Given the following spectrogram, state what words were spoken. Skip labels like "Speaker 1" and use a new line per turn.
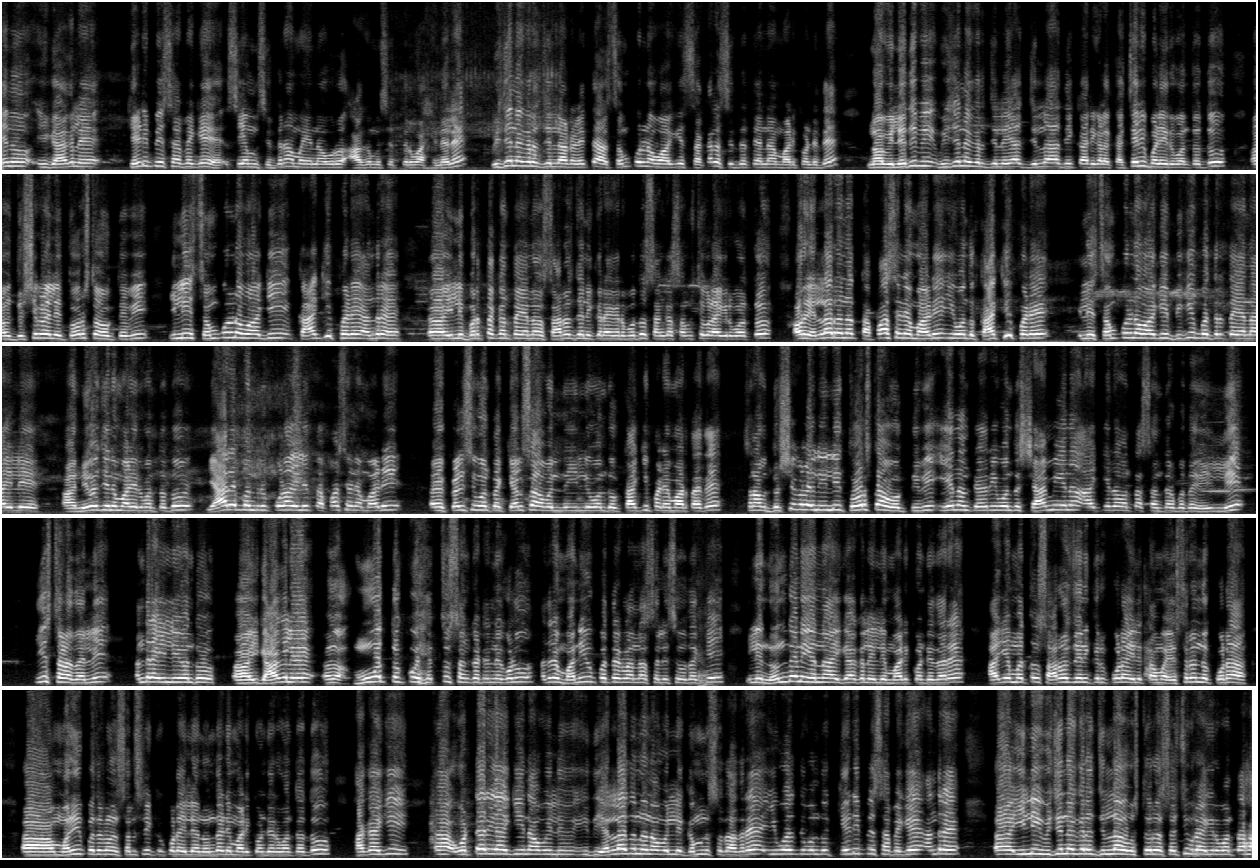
ಏನು ಈಗಾಗಲೇ ಕೆಡಿಪಿ ಸಭೆಗೆ ಸಿಎಂ ಸಿದ್ದರಾಮಯ್ಯನವರು ಆಗಮಿಸುತ್ತಿರುವ ಹಿನ್ನೆಲೆ ವಿಜಯನಗರ ಜಿಲ್ಲಾಡಳಿತ ಸಂಪೂರ್ಣವಾಗಿ ಸಕಲ ಸಿದ್ಧತೆಯನ್ನ ಮಾಡಿಕೊಂಡಿದೆ. ನಾವು ಇಲ್ಲಿದ್ದೀವಿ ವಿಜಯನಗರ ಜಿಲ್ಲೆಯ ಜಿಲ್ಲಾಧಿಕಾರಿಗಳ ಕಚೇರಿ ಬಳಿ ಇರುವಂತದ್ದು ನಾವು ದೃಶ್ಯಗಳಲ್ಲಿ ತೋರಿಸ್ತಾ ಹೋಗ್ತೀವಿ. ಇಲ್ಲಿ ಸಂಪೂರ್ಣವಾಗಿ ಕಾಕಿ ಪಡೆ ಅಂದ್ರೆ ಇಲ್ಲಿ ಬರ್ತಕ್ಕಂಥ ಏನೋ ಸಾರ್ವಜನಿಕರಾಗಿರ್ಬೋದು, ಸಂಘ ಸಂಸ್ಥೆಗಳಾಗಿರ್ಬೋದು, ಅವ್ರ ಎಲ್ಲರನ್ನ ತಪಾಸಣೆ ಮಾಡಿ ಈ ಒಂದು ಕಾಕಿ ಪಡೆ ಇಲ್ಲಿ ಸಂಪೂರ್ಣವಾಗಿ ಬಿಗಿ ಭದ್ರತೆಯನ್ನ ಇಲ್ಲಿ ನಿಯೋಜನೆ ಮಾಡಿರುವಂತದ್ದು. ಯಾರೇ ಬಂದ್ರು ಕೂಡ ಇಲ್ಲಿ ತಪಾಸಣೆ ಮಾಡಿ ಕಳಿಸುವಂತ ಕೆಲಸ ಇಲ್ಲಿ ಒಂದು ಕಾಕಿ ಪಡೆ ಮಾಡ್ತಾ ಇದೆ. ಸೊ ನಾವು ದೃಶ್ಯಗಳಲ್ಲಿ ಇಲ್ಲಿ ತೋರಿಸ್ತಾ ಹೋಗ್ತೀವಿ. ಏನಂತ ಹೇಳಿದ್ರೆ ಈ ಒಂದು ಶಾಮಿಯನ್ನ ಹಾಕಿರುವಂತ ಸಂದರ್ಭದಲ್ಲಿ ಇಲ್ಲಿ ಈ ಸ್ಥಳದಲ್ಲಿ ಅಂದ್ರೆ ಇಲ್ಲಿ ಒಂದು ಈಗಾಗಲೇ ಮೂವತ್ತಕ್ಕೂ ಹೆಚ್ಚು ಸಂಘಟನೆಗಳು ಅಂದ್ರೆ ಮನವಿ ಪತ್ರಗಳನ್ನ ಸಲ್ಲಿಸುವುದಕ್ಕೆ ಇಲ್ಲಿ ನೋಂದಣಿಯನ್ನ ಈಗಾಗಲೇ ಇಲ್ಲಿ ಮಾಡಿಕೊಂಡಿದ್ದಾರೆ. ಹಾಗೆ ಮತ್ತು ಸಾರ್ವಜನಿಕರು ಕೂಡ ಇಲ್ಲಿ ತಮ್ಮ ಹೆಸರನ್ನು ಕೂಡ ಮನವಿ ಪತ್ರಗಳನ್ನು ಸಲ್ಲಿಸಲಿಕ್ಕೆ ಕೂಡ ಇಲ್ಲಿ ನೋಂದಣಿ ಮಾಡಿಕೊಂಡಿರುವಂತದ್ದು. ಹಾಗಾಗಿ ಒಟ್ಟಾರೆಯಾಗಿ ನಾವು ಇಲ್ಲಿ ಇದು ಎಲ್ಲದನ್ನು ನಾವು ಇಲ್ಲಿ ಗಮನಿಸೋದಾದ್ರೆ ಇವತ್ತು ಒಂದು ಕೆಡಿಪಿ ಸಭೆಗೆ ಅಂದ್ರೆ ಇಲ್ಲಿ ವಿಜಯನಗರ ಜಿಲ್ಲಾ ಉಸ್ತುವಾರಿ ಸಚಿವರಾಗಿರುವಂತಹ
